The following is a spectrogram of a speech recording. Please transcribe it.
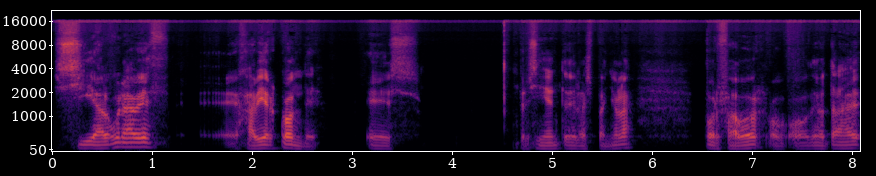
Si alguna vez eh, Javier Conde es presidente de la Española, por favor, o, de otra,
